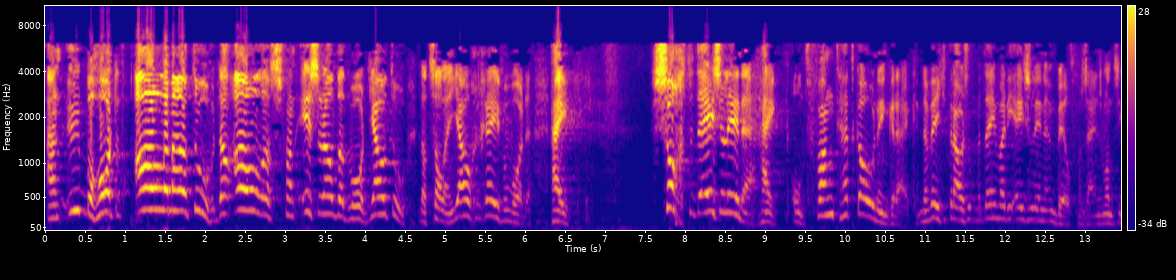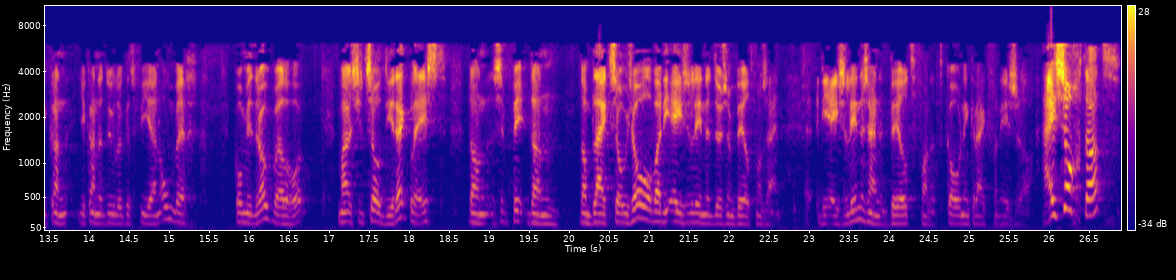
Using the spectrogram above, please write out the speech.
aan u behoort het allemaal toe. Dat alles van Israël, dat behoort jou toe. Dat zal aan jou gegeven worden. Hij zocht de ezelinnen. Hij ontvangt het koninkrijk. Dan weet je trouwens ook meteen waar die ezelinnen een beeld van zijn. Want je kan, je kan natuurlijk het via een omweg, kom je er ook wel hoor. Maar als je het zo direct leest, dan, dan, dan blijkt sowieso al waar die ezelinnen dus een beeld van zijn. Die ezelinnen zijn het beeld van het koninkrijk van Israël. Hij zocht dat.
